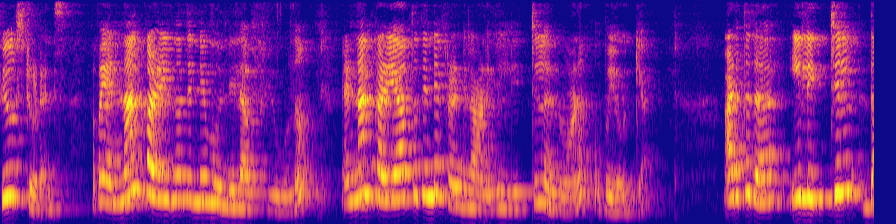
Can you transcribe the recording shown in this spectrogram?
few students അപ്പോൾ എണ്ണാൻ കഴിയുന്നതിന്റെ മുന്നിൽ ആ ഫ്യൂ എന്നും എണ്ണാൻ കഴിയാത്തതിന്റെ ഫ്രണ്ടിലാണെങ്കിൽ ലിറ്റിൽ എന്നുമാണ് ഉപയോഗിക്കുക. അടുത്തത് ഈ ലിറ്റിൽ ദ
